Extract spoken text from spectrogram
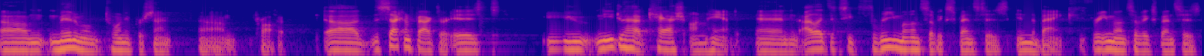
um, minimum 20% um, profit. Uh, the second factor is you need to have cash on hand. And I like to see three months of expenses in the bank, three months of expenses.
